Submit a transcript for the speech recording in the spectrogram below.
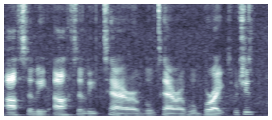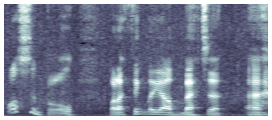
utterly, utterly terrible, terrible brakes, which is possible, but I think they are better uh,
